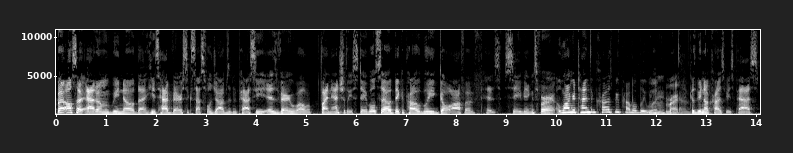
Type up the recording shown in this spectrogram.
But also, Adam, we know that he's had very successful jobs in the past. He is very well financially stable, so they could probably go off of his savings for a longer time than Crosby probably would. Mm-hmm. Right. Because we know Crosby's past.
